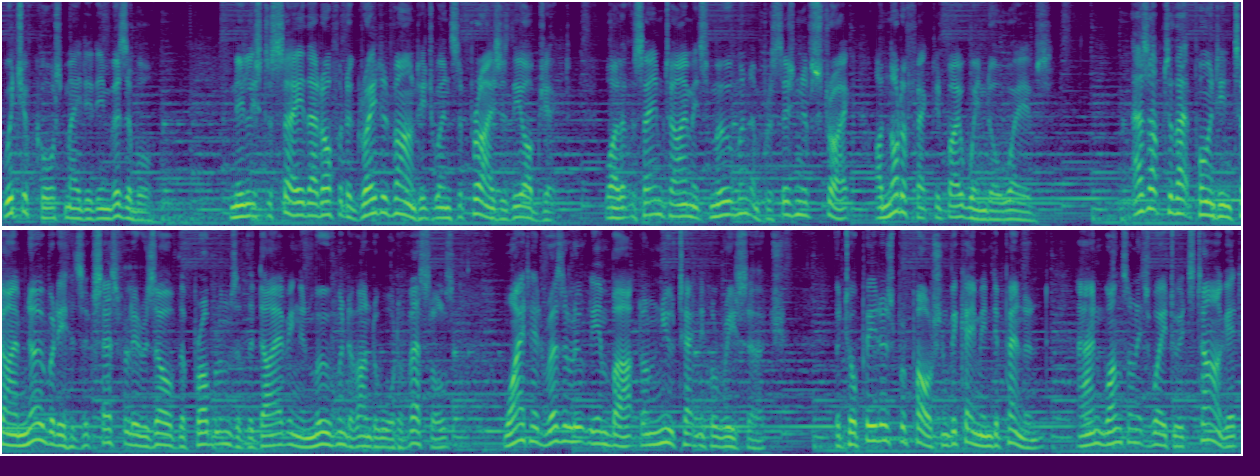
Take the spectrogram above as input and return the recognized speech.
which of course made it invisible. Needless to say, that offered a great advantage when surprised as the object, while at the same time its movement and precision of strike are not affected by wind or waves. As up to that point in time nobody had successfully resolved the problems of the diving and movement of underwater vessels, Whitehead resolutely embarked on new technical research the torpedo's propulsion became independent, and once on its way to its target,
